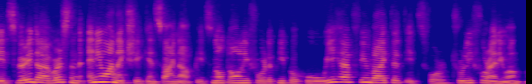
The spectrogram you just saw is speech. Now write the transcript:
it's very diverse and anyone actually can sign up. It's not only for the people who we have invited, it's for truly for anyone.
